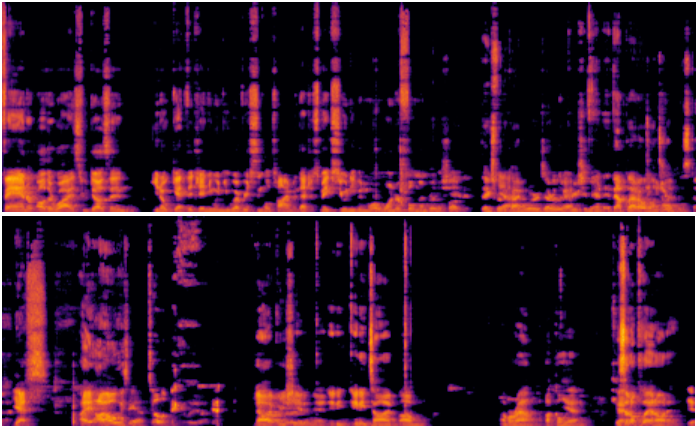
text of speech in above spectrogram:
fan or otherwise, who doesn't you know get the genuine you every single time, and that just makes you an even more wonderful member of the club. It. Thanks for Yeah. the kind words. I really Okay. appreciate it, man. And I'm glad I was Thank on you, time Drew. this time. Yes. I, I always am. Tell him, Amelia. no, I appreciate it, man. Any anytime. Um, I'm around. I'm not going Yeah. anywhere. At least I don't plan on it. Yeah.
